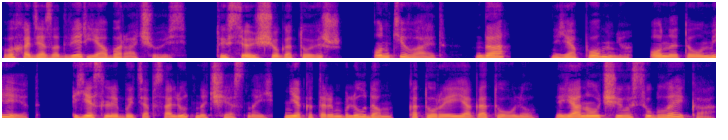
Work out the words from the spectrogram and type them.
выходя за дверь, я оборачиваюсь. «Ты все еще готовишь?» Он кивает. «Да, я помню, он это умеет. Если быть абсолютно честной, некоторым блюдам, которые я готовлю, я научилась у Блейка.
